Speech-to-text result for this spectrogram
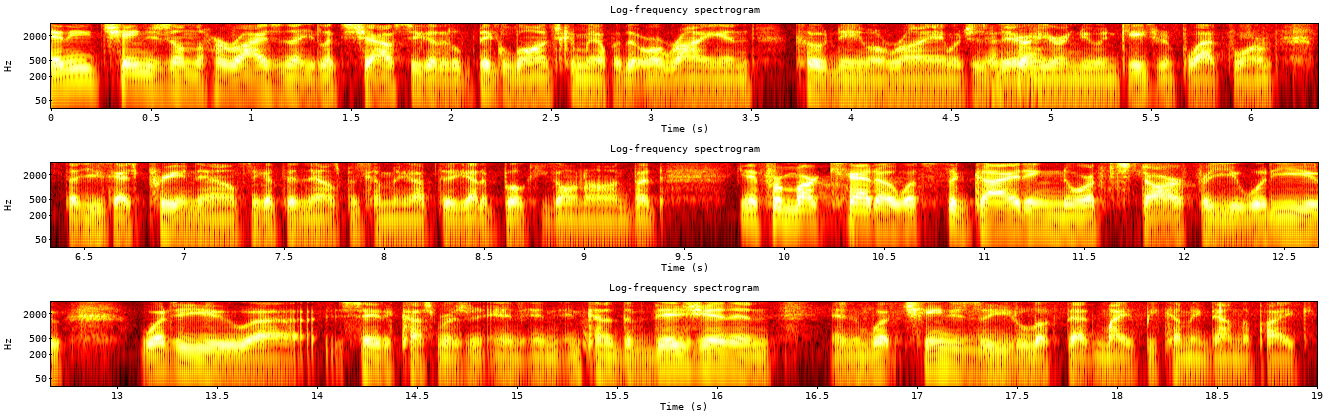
any changes on the horizon that you'd like to share? So you got a big launch coming up with the Orion, codename Orion, which is their right. your new engagement platform that you guys pre-announced. You got the announcement coming up. There, you got a book going on. But you know, for Marketo, what's the guiding north star for you? What do you what do you uh, say to customers in, in, in kind of the vision and and what changes do you look that might be coming down the pike?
